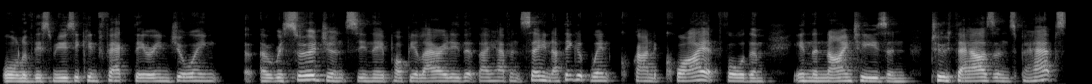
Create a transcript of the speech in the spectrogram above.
all of this music. In fact, they're enjoying a resurgence in their popularity that they haven't seen. I think it went kind of quiet for them in the 90s and 2000s, perhaps.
